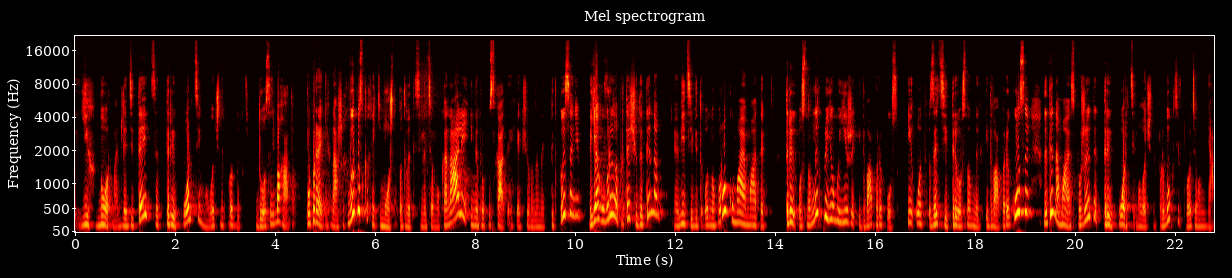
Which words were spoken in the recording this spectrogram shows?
їх норма для дітей це три порції молочних продуктів. Досить багато. В попередніх наших випусках, які можна подивитися на цьому каналі і не пропускати їх, якщо ви на них підписані, я говорила про те, що дитина віці від одного року має мати три основних прийоми їжі і два перекуси. І от за ці три основних і два перекуси дитина має спожити три порції молочних продуктів протягом дня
